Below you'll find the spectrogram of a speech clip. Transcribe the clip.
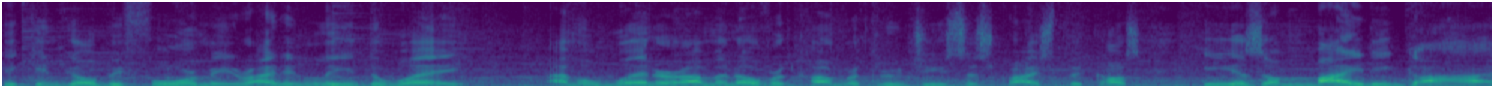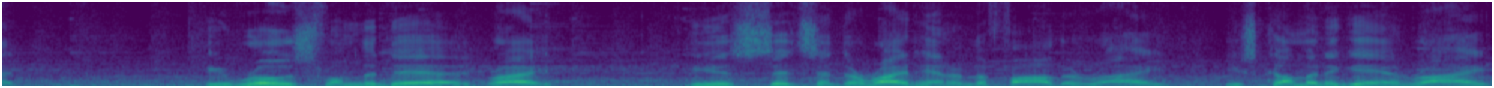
He can go before me, right, and lead the way. I'm a winner, I'm an overcomer through Jesus Christ because He is a mighty God. He rose from the dead, right? He is, sits at the right hand of the Father, right? He's coming again, right?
